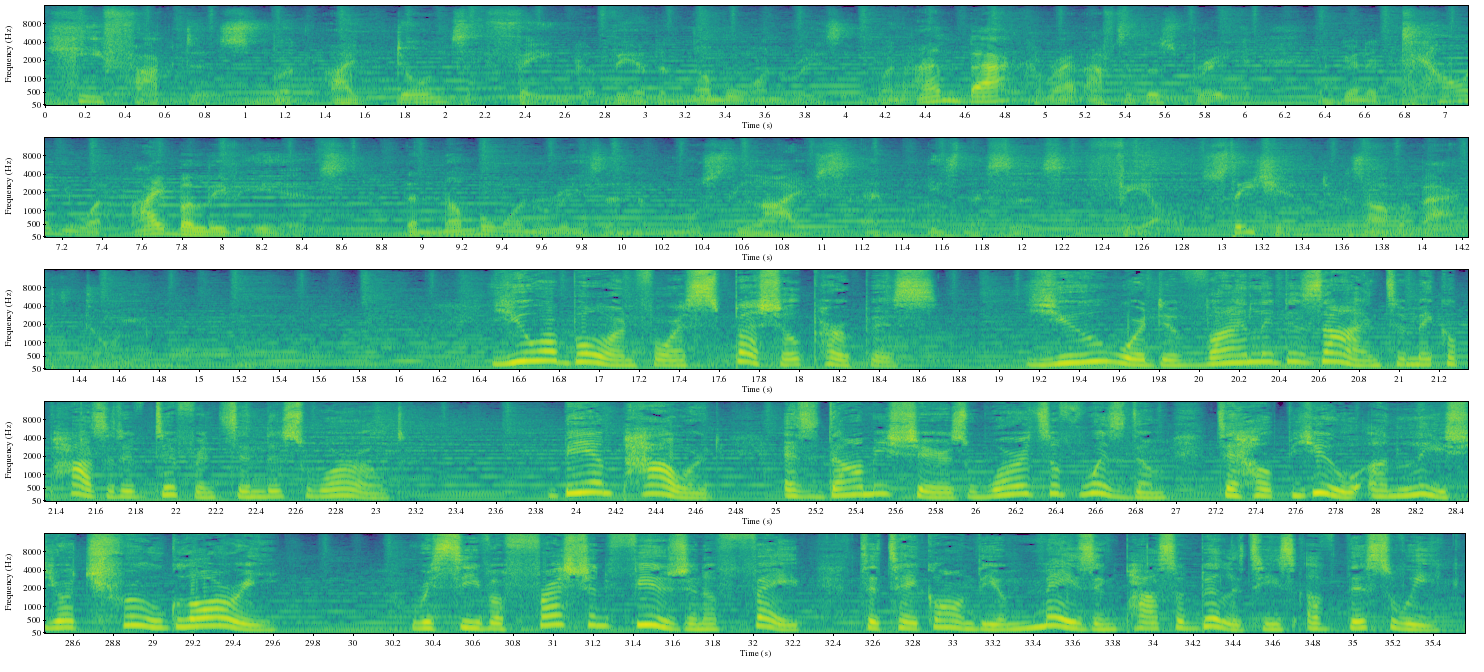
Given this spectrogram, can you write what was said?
key factors, but I don't think they are the number one reason. When I'm back right after this break, I'm going to tell you what I believe is the number one reason most lives and businesses fail. Stay tuned because I'll be back to tell you more. You are born for a special purpose. You were divinely designed to make a positive difference in this world. Be empowered as Dami shares words of wisdom to help you unleash your true glory. Receive a fresh infusion of faith to take on the amazing possibilities of this week.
